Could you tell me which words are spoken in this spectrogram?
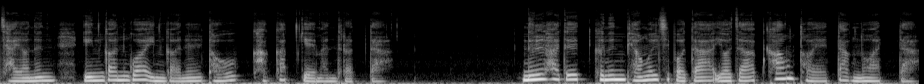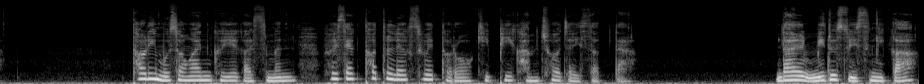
자연은 인간과 인간을 더욱 가깝게 만들었다. 늘 하듯 그는 병을 집어다 여자 앞 카운터에 딱 놓았다. 털이 무성한 그의 가슴은 회색 터틀넥 스웨터로 깊이 감추어져 있었다. 날 믿을 수 있습니까?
